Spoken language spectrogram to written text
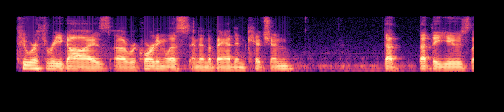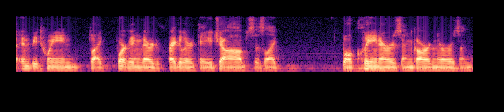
two or three guys uh, recording lists in an abandoned kitchen that that they used in between like working their regular day jobs as like well cleaners and gardeners and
